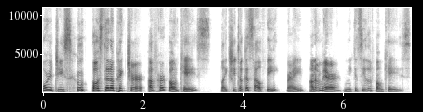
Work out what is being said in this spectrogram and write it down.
poor Jisoo posted a picture of her phone case. Like she took a selfie, right, on a mirror, and you could see the phone case.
